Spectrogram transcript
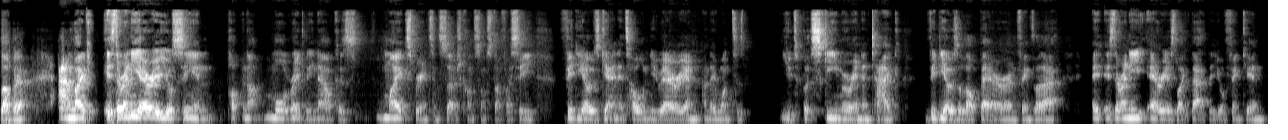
Love it. And like, is there any area you're seeing popping up more regularly now? Because my experience in Search Console stuff, I see videos getting its whole new area, and, and they want to you to put schema in and tag videos a lot better and things like that. Is there any areas like that that you're thinking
